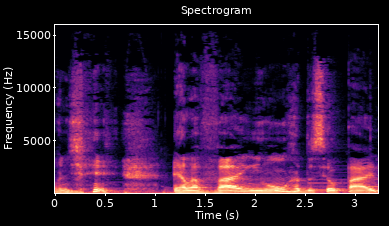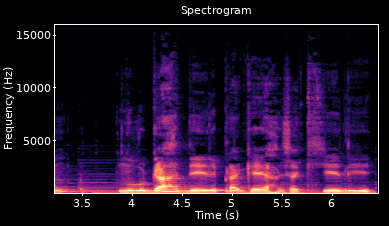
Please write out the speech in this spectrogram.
onde ela vai em honra do seu pai no lugar dele para a guerra, já que ele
